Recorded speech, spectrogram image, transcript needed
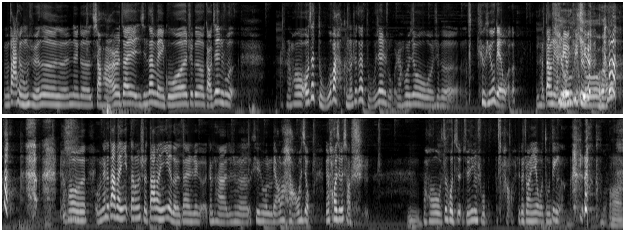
什么大学同学的那个小孩儿，在已经在美国这个搞建筑，然后哦在读吧，可能是在读建筑，然后就这个 QQ 给我了。你看当年还有 QQ，然后我应该是大半夜，当时大半夜的在这个跟他就是 QQ 聊了好久，聊了好几个小时。嗯，然后最后决决定说，好，这个专业我读定了。啊，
